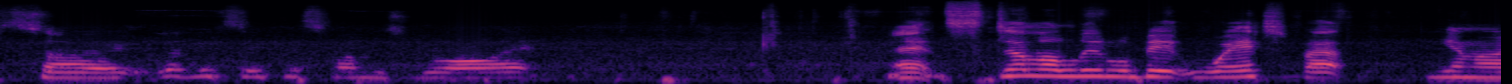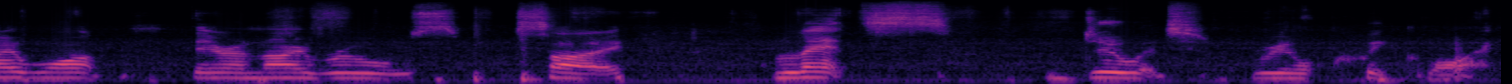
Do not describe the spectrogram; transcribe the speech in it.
so let me see if this one's right. It's still a little bit wet, but you know what? There are no rules. So let's do it real quick like.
